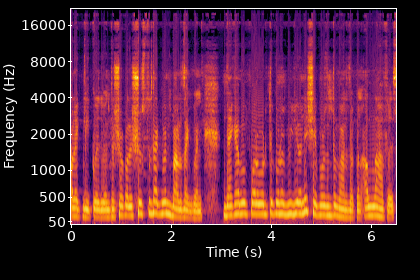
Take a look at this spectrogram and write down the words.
অলে ক্লিক করে দেবেন। তো সকলে সুস্থ থাকবেন, ভালো থাকবেন। দেখাবো পরবর্তী কোনো ভিডিও নেই সে পর্যন্ত ভালো থাকুন। আল্লাহ হাফেজ।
